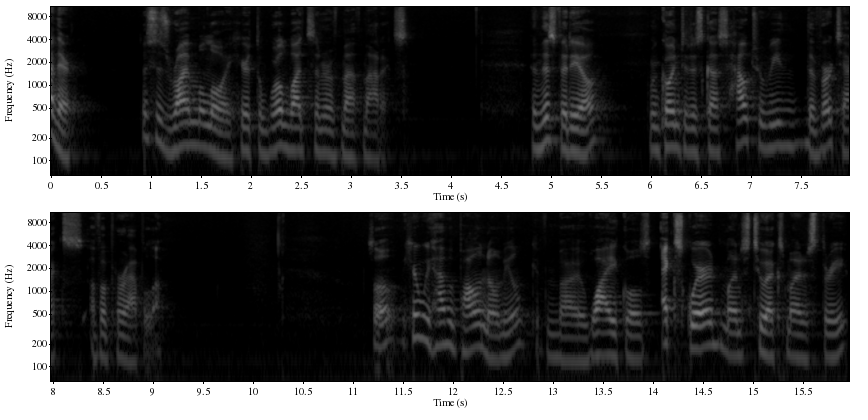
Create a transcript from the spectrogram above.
Hi there, this is Ryan Malloy here at the Worldwide Center of Mathematics. In this video, we're going to discuss how to read the vertex of a parabola. So here we have a polynomial given by y equals x squared minus 2x minus 3,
